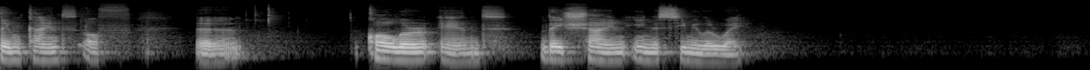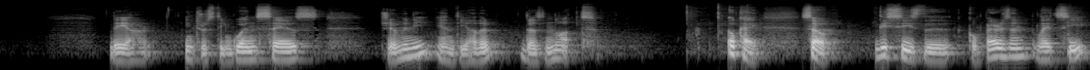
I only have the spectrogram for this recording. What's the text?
same kind of uh, color and they shine in a similar way. They are interesting. One says Germany and the other does not. Okay, so this is the comparison. Let's see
